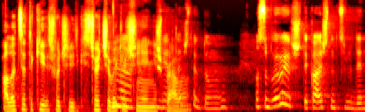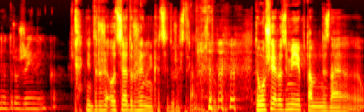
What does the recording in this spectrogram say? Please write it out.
Але це такі швидше рідкість, швидше виключення, ніж правило. Я теж так думаю. Особливо, якщо ти кажеш на цю людину дружиненька. Ні, друж... Оце дружиненька це дуже странна штука. Тому що я розумію, там, не знаю,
